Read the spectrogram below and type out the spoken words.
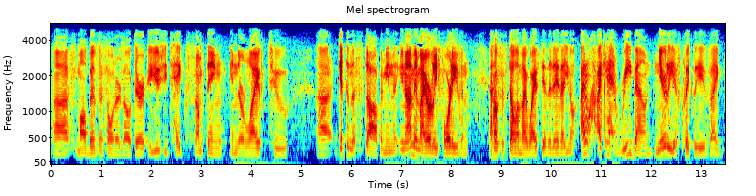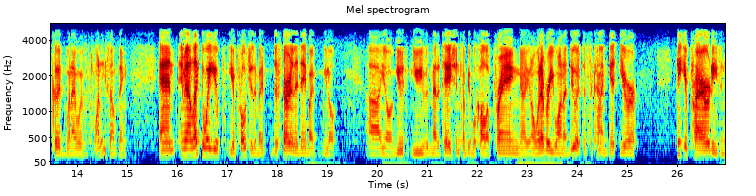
uh, small business owners out there, it usually takes something in their life to uh, get them to stop. I mean, you know, I'm in my early 40s, and I was just telling my wife the other day that you know I don't, I can't rebound nearly as quickly as I could when I was 20 something. And I mean, I like the way you you approach it by just starting the day by you know, uh, you know, you you use meditation. Some people call it praying. Uh, you know, whatever you want to do it, just to kind of get your get your priorities in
